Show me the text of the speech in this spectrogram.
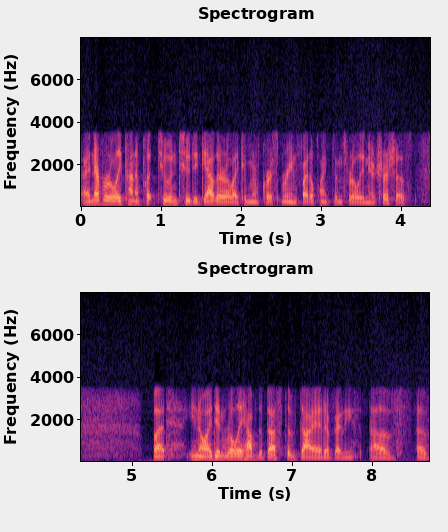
I never really kind of put two and two together. Like I mean, of course, marine phytoplankton's really nutritious but you know I didn't really have the best of diet of any of of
